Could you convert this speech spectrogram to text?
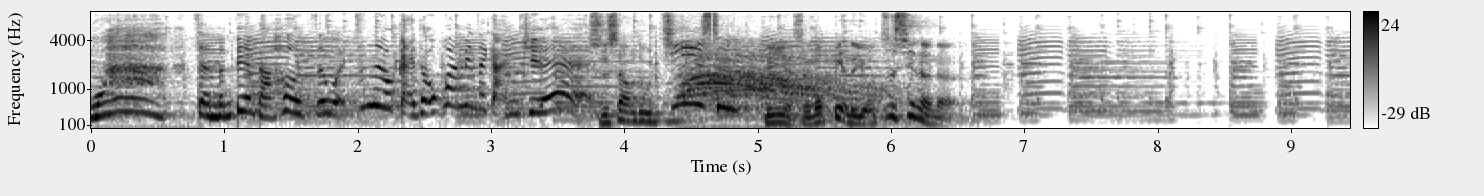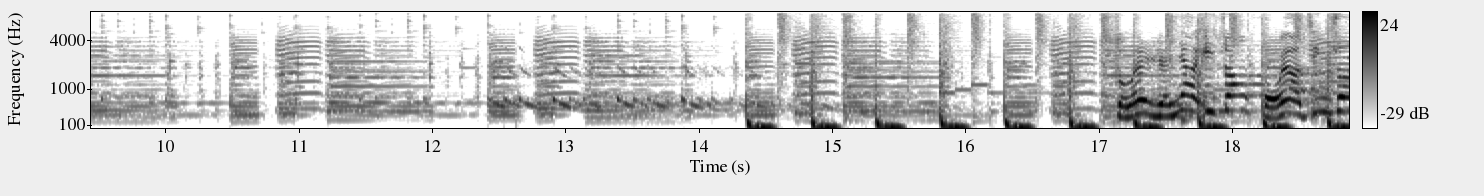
哇！在门变法后的折尾真的有改头换面的感觉，时尚度提升，连眼神都变得有自信了呢。所谓人要衣装，佛要金装，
